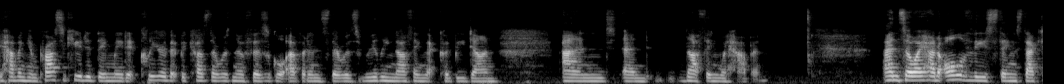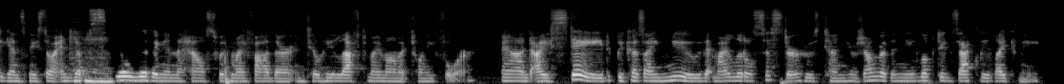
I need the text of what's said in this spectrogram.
having him prosecuted they made it clear that because there was no physical evidence there was really nothing that could be done. And and nothing would happen and so I had all of these things stacked against me. So I ended up mm-hmm. still living in the house with my father until he left my mom at 24. And I stayed because I knew that my little sister, who's 10 years younger than me, looked exactly like me.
